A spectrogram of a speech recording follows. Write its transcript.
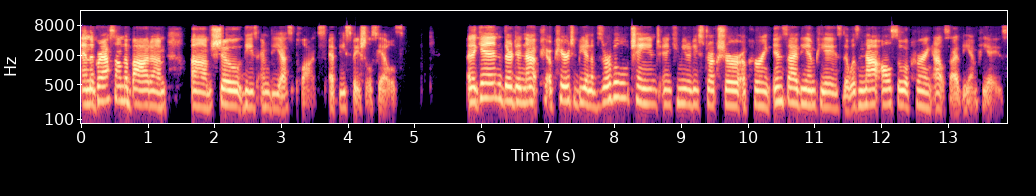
And the graphs on the bottom um, show these MDS plots at these spatial scales. And again, there did not appear to be an observable change in community structure occurring inside the MPAs that was not also occurring outside the MPAs,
